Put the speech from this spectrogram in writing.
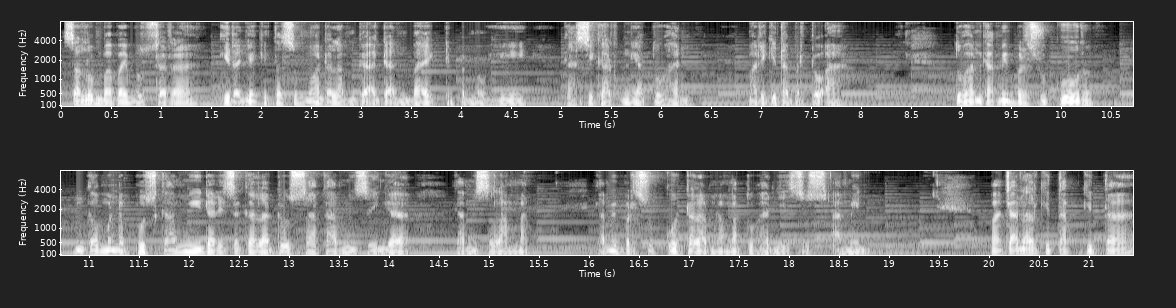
Salam Bapak Ibu Saudara, kiranya kita semua dalam keadaan baik dipenuhi kasih karunia Tuhan. Mari kita berdoa. Tuhan kami bersyukur Engkau menebus kami dari segala dosa kami sehingga kami selamat. Kami bersyukur dalam nama Tuhan Yesus. Amin. Bacaan Alkitab kita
